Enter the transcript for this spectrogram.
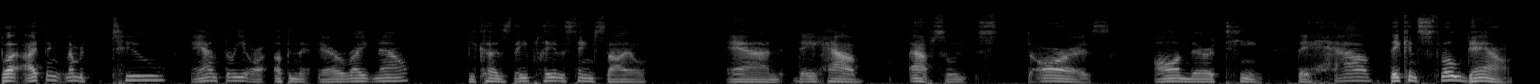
but I think number two and three are up in the air right now because they play the same style and they have absolute stars on their team. They have they can slow down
